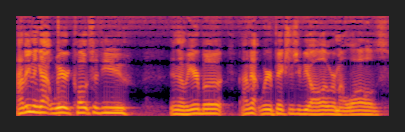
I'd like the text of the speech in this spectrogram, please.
I've even got weird quotes of you in the yearbook. I've got weird pictures of you all over my walls.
